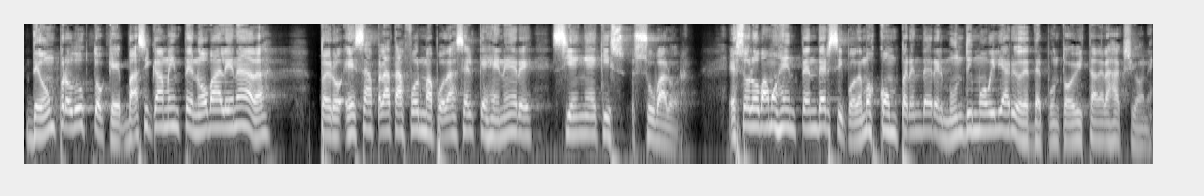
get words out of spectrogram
de un producto que básicamente no vale nada? Pero esa plataforma puede hacer que genere 100x su valor. Eso lo vamos a entender si podemos comprender el mundo inmobiliario desde el punto de vista de las acciones,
